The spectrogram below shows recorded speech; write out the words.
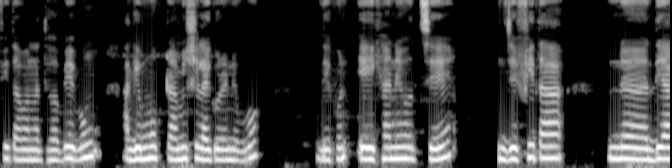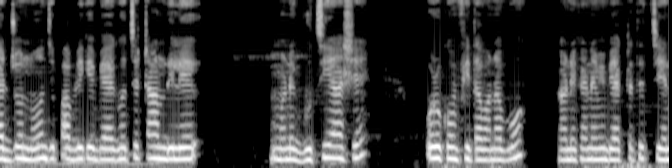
ফিতা বানাতে হবে এবং আগে মুখটা আমি সেলাই করে নেব। দেখুন, এইখানে হচ্ছে যে ফিতা দেওয়ার জন্য যে পাবলিকে ব্যাগ হচ্ছে টান দিলে মানে গুছিয়ে আসে, ওরকম ফিতা বানাবো। কারণ এখানে আমি ব্যাগটাতে চেন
